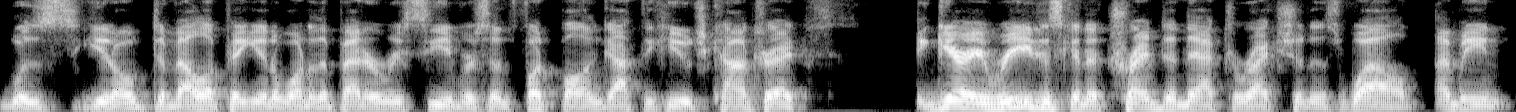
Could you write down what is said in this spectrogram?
was you know developing into one of the better receivers in football and got the huge contract Gary Reed is going to trend in that direction as well I mean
